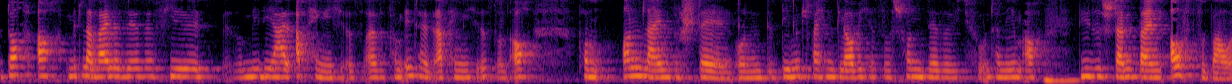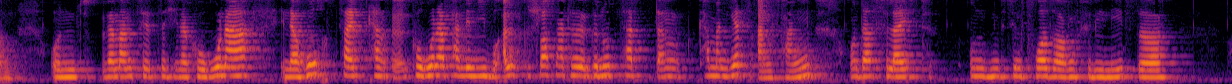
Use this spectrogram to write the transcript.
doch auch mittlerweile sehr, sehr viel also medial abhängig ist, also vom Internet abhängig ist und auch vom Online-Bestellen. Und dementsprechend glaube ich, ist es schon sehr, sehr wichtig für Unternehmen, auch dieses Standbein aufzubauen. Und wenn man es jetzt nicht in der Corona, in der Hochzeit äh, Corona-Pandemie, wo alles geschlossen hatte, genutzt hat, dann kann man jetzt anfangen und das vielleicht und ein bisschen vorsorgen für die nächste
